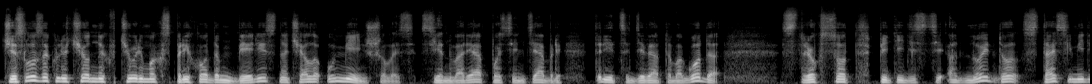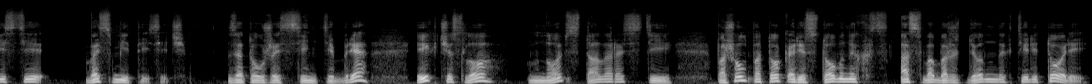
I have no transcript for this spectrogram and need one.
Число заключенных в тюрьмах с приходом Берии сначала уменьшилось с января по сентябрь 1939 года с 351 до 178 тысяч. Зато уже с сентября их число вновь стало расти. Пошел поток арестованных с освобожденных территорий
